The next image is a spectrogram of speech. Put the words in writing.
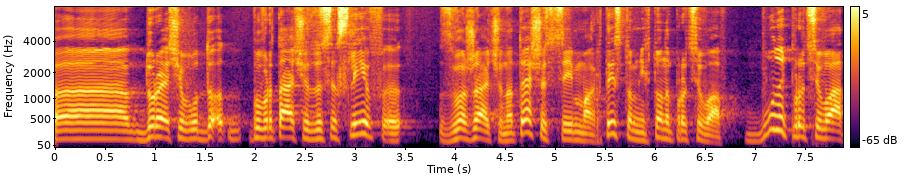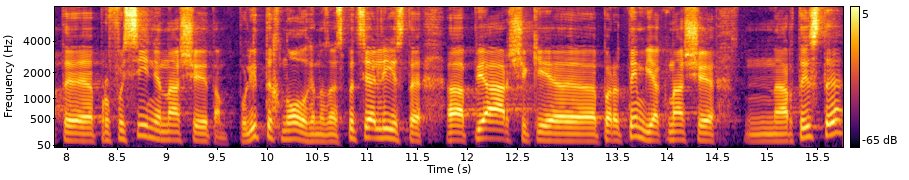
Е, до речі, повертаючись до цих слів, е, зважаючи на те, що з цим артистом ніхто не працював, будуть працювати професійні наші там політтехнологи, не знаю, спеціалісти, е, піарщики перед тим, як наші артисти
